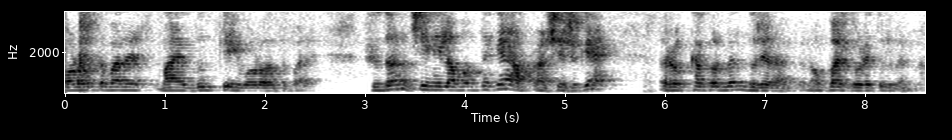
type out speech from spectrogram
বড় হতে পারে, মায়ের দুধ খেয়েই বড় হতে পারে। সুতরাং চিনি লবণ থেকে আপনার শিশুকে রক্ষা করবেন, দূরে রাখবেন, অভ্যাস গড়ে তুলবেন না।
